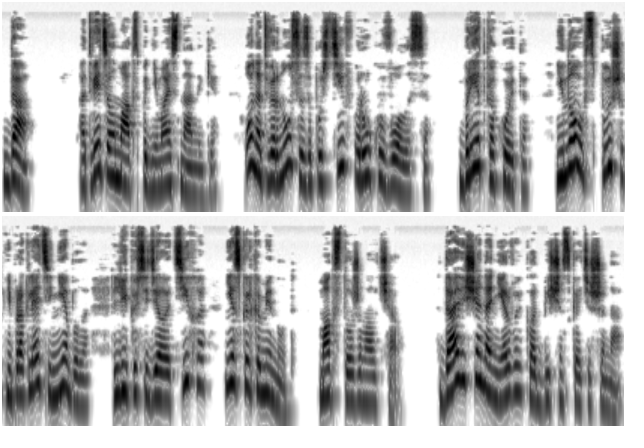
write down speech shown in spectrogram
«Да», — ответил Макс, поднимаясь на ноги. Он отвернулся, запустив руку в волосы. «Бред какой-то. Ни новых вспышек, ни проклятий не было. Лика сидела тихо несколько минут. Макс тоже молчал. Давящая на нервы кладбищенская тишина.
